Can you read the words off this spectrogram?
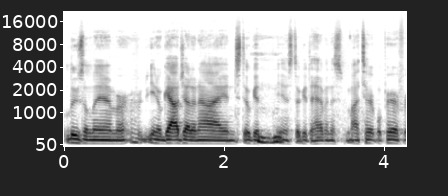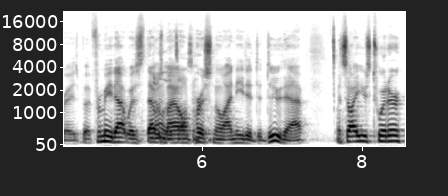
lose a limb or you know, gouge out an eye and still get mm-hmm. you know, still get to heaven. This my terrible paraphrase, but for me, that was that no, was my own awesome. personal. I needed to do that, and so I use Twitter.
